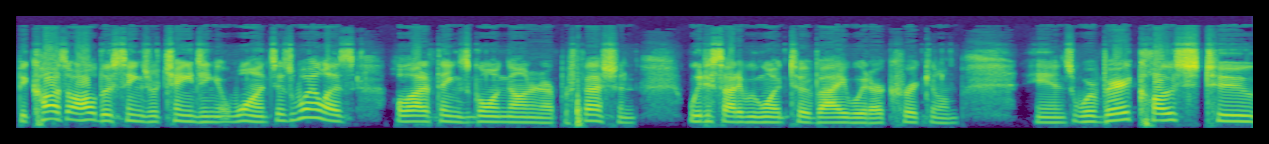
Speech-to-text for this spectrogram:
because all those things are changing at once, as well as a lot of things going on in our profession, we decided we wanted to evaluate our curriculum. And so we're very close to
